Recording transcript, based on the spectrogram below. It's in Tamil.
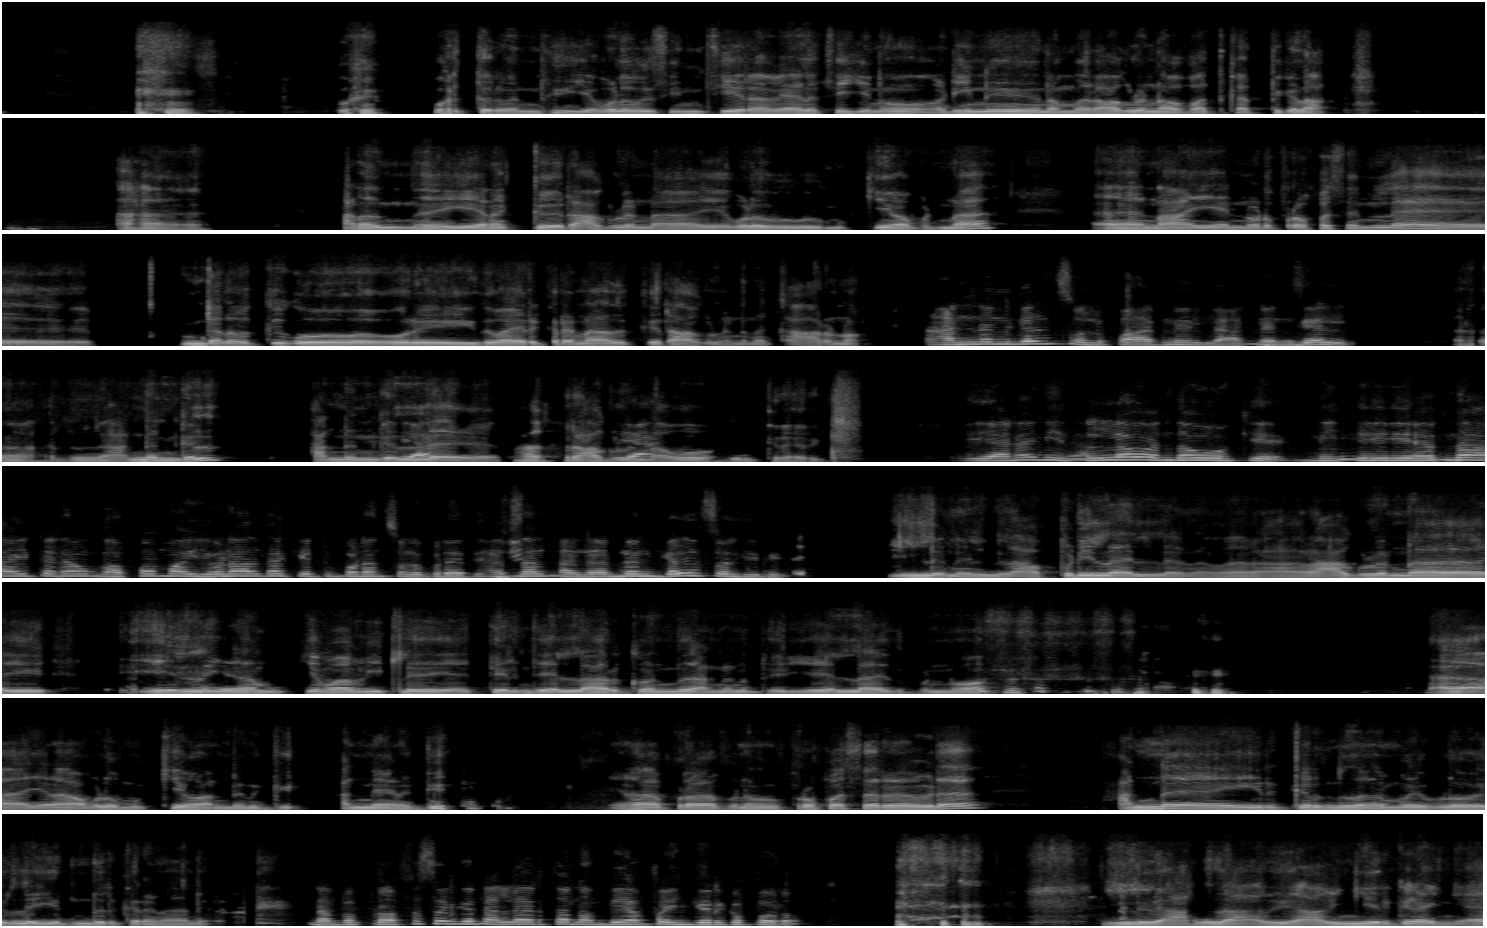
ஒருத்தர் வந்து எவ்வளவு சின்சியரா வேலை செய்யணும் அப்படின்னு நம்ம ராகுல் அண்ணாவை பார்த்து கத்துக்கலாம். ஆனா எனக்கு ராகுல் அண்ணா எவ்வளவு முக்கியம் அப்படின்னா நான் என்னோட ப்ரொஃபஷன்ல இந்த அளவுக்கு ஒரு இதுவா இருக்கிறேன்னா அதுக்கு ராகுல் அண்ணன் தான் காரணம். அண்ணன்கள் சொல்லுப்பா அண்ணன் இல்ல அண்ணன்கள். அண்ணன்கள் அண்ணன்கள்ல ராகுல் அண்ணாவும் இருக்கிறாரு. ஏன்னா நீ நல்லா வந்தா ஓகே. நீ என்ன ஆயிட்டனா உங்க அப்பா அம்மா இவனால தான் கெட்டு போனான்னு சொல்லக்கூடாது. அதனால நான் அண்ணன்கள் சொல்லிடு இல்ல இல்ல அப்படிலாம் இல்ல. நம்ம ராகுல் அண்ணா எல்லாம் ஏன்னா முக்கியமா வீட்டுல தெரிஞ்ச எல்லாருக்கும் வந்து அண்ணனுக்கு தெரியும் எல்லாம் இது பண்ணுவோம். ஆஹ் ஏன்னா அவ்வளவு முக்கியம் அண்ணனுக்கு அண்ணன் எனக்கு. ஏன்னா நம்ம ப்ரொஃபஸரை விட அண்ணன் இருக்கிறது தான் நம்ம இவ்வளவு இதுல இருந்திருக்கிறேன் நானு. நம்ம ப்ரொஃபசருக்கு நல்லா இருந்தா நம்ம ஏன்ப்பா இங்க இருக்க போறோம்? இல்ல அதுதான் அது அவங்க இருக்கிறாங்க.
